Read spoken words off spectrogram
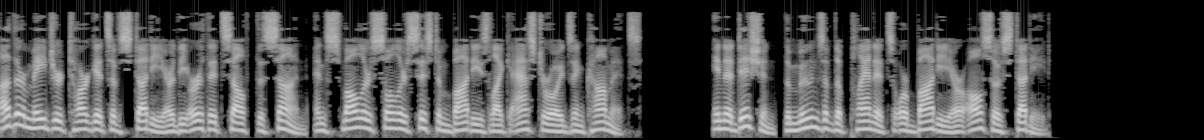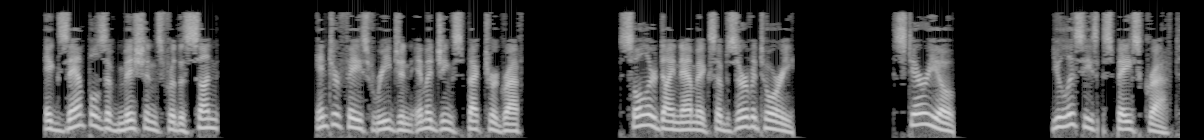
Other major targets of study are the Earth itself, the Sun, and smaller solar system bodies like asteroids and comets. In addition, the moons of the planets or body are also studied. Examples of missions for the Sun Interface Region Imaging Spectrograph Solar Dynamics Observatory Stereo Ulysses spacecraft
